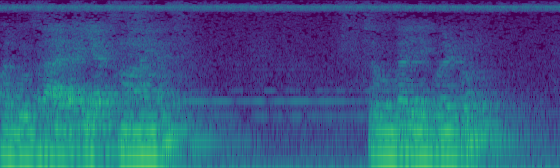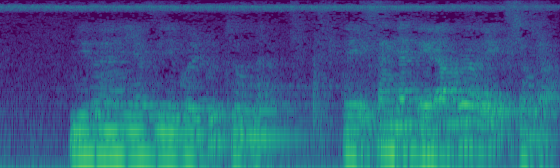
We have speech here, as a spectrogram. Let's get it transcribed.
और दूसरा आएगा एक्स माइनस चौदह इज़ इक्वल टू ज़ीरो यानी एक्स इज़ इक्वल टू चौदह. तो एक संख्या तेरह हो गया और एक चौदह.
